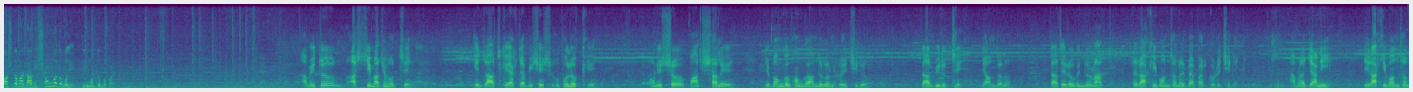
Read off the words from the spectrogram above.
দশ দফা দাবি সঙ্গত বলে তিনি মন্তব্য করেন। আমি তো আসছি মাঝে মধ্যে, কিন্তু আজকে একটা বিশেষ উপলক্ষে উনিশশো পাঁচ সালে যে বঙ্গভঙ্গ আন্দোলন হয়েছিল তার বিরুদ্ধে যে আন্দোলন, তাতে রবীন্দ্রনাথ রাখি বন্ধনের ব্যাপার করেছিলেন। আমরা জানি যে রাখি বন্ধন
